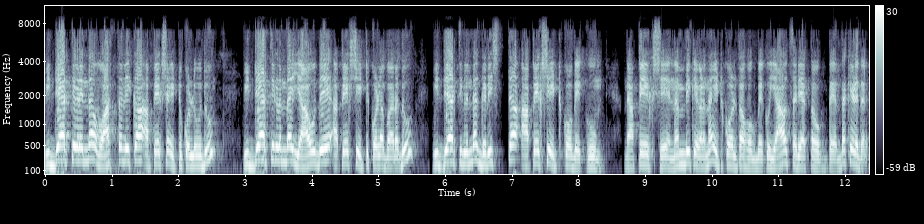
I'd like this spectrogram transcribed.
ವಿದ್ಯಾರ್ಥಿಗಳಿಂದ ವಾಸ್ತವಿಕ ಅಪೇಕ್ಷೆ ಇಟ್ಟುಕೊಳ್ಳುವುದು, ವಿದ್ಯಾರ್ಥಿಗಳಿಂದ ಯಾವುದೇ ಅಪೇಕ್ಷೆ ಇಟ್ಟುಕೊಳ್ಳಬಾರದು, ವಿದ್ಯಾರ್ಥಿಗಳಿಂದ ಗರಿಷ್ಠ ಅಪೇಕ್ಷೆ ಇಟ್ಕೋಬೇಕು, ಅಪೇಕ್ಷೆ, ನಂಬಿಕೆಗಳನ್ನ ಇಟ್ಕೊಳ್ತಾ ಹೋಗ್ಬೇಕು, ಯಾವ್ದು ಸರಿಯಾಗ್ತಾ ಹೋಗುತ್ತೆ ಅಂತ ಕೇಳಿದ್ದಾರೆ.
